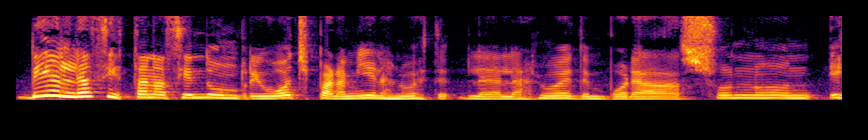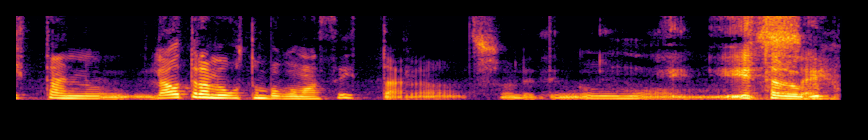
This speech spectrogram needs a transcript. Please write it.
Véanla si están haciendo un rewatch para mí de las nueve, las nueve temporadas. Yo no, esta no, la otra me gusta un poco más. Esta no, yo le tengo como. Esta, no lo sé. que,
